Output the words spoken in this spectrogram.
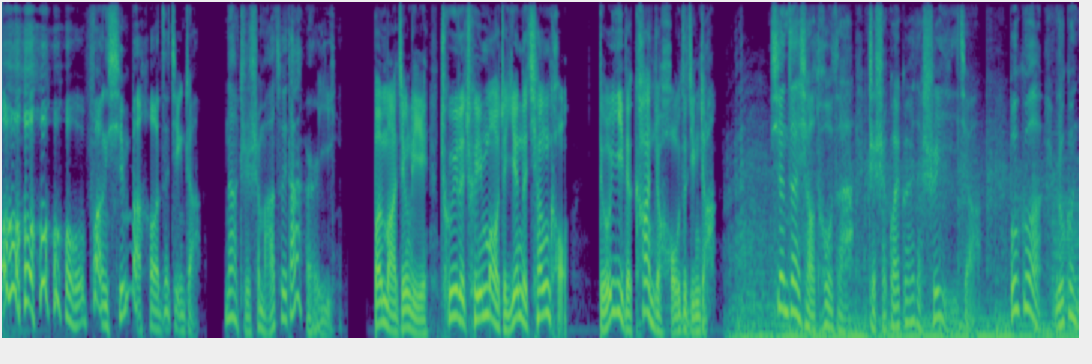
哦，放心吧，猴子警长，那只是麻醉弹而已。斑马经理吹了吹冒着烟的枪口，得意地看着猴子警长。现在小兔子只是乖乖地睡一觉。不过，如果你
